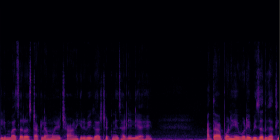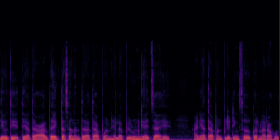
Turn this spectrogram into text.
लिंबाचा रस टाकल्यामुळे छान हिरवीगार चटणी झालेली आहे. आता आपण हे वडे भिजत घातले होते ते आता अर्धा एक तासानंतर आता आपण ह्याला पिळून घ्यायचं आहे आणि आता आपण प्लेटिंग सर्व करणार आहोत.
